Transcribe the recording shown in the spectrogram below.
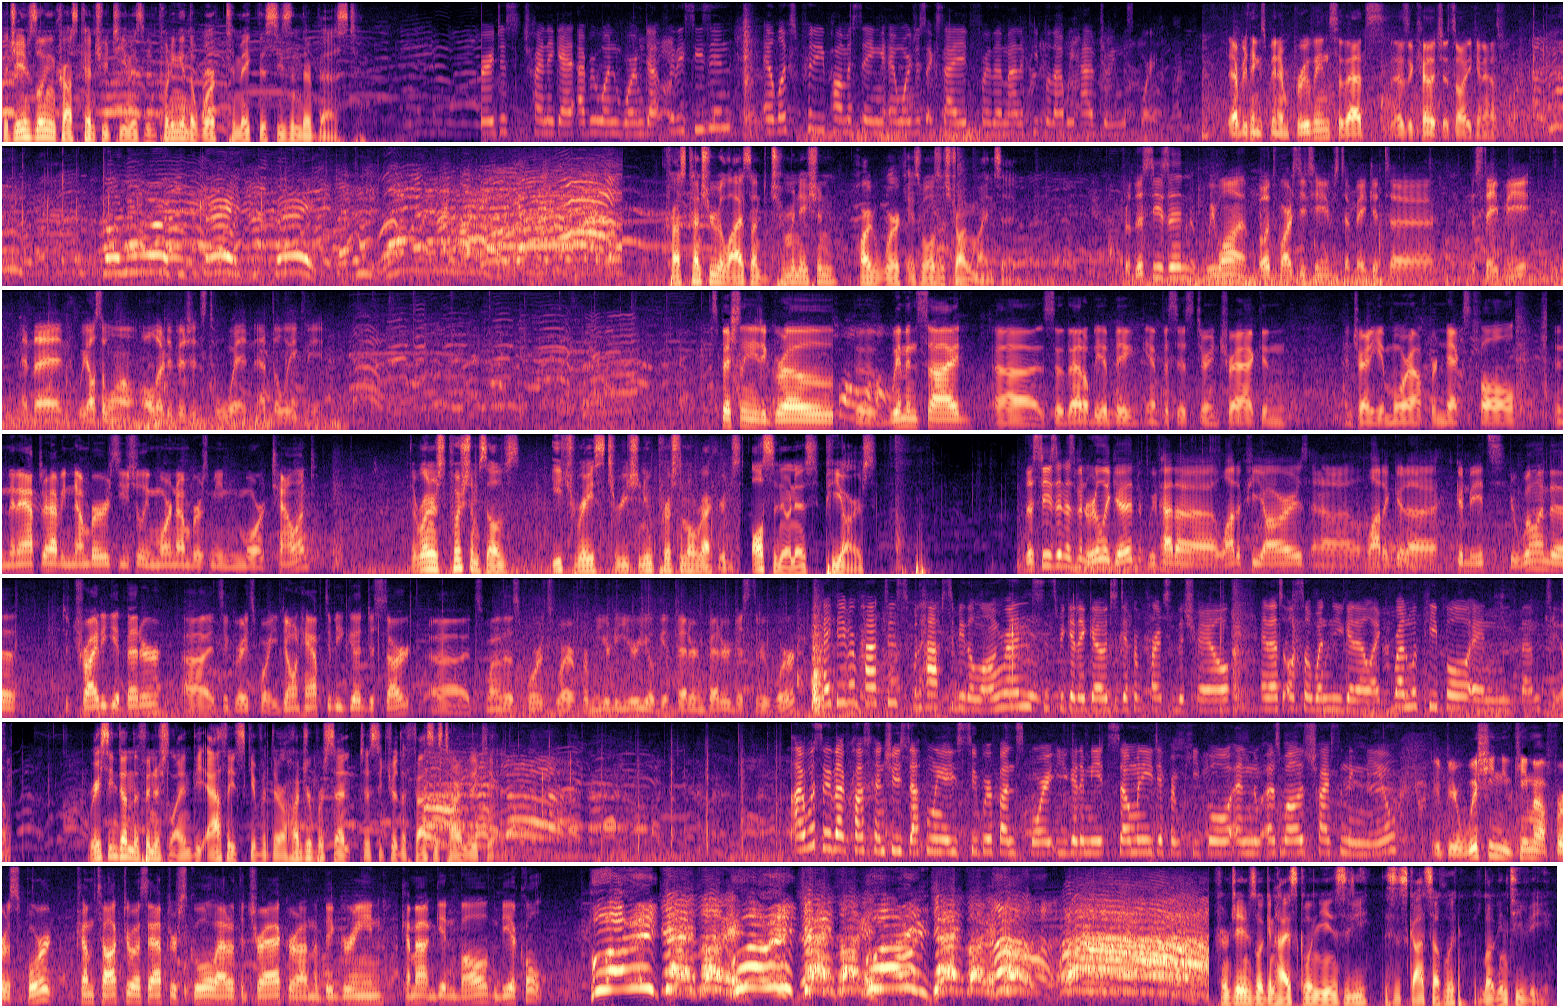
The James Logan cross country team has been putting in the work to make this season their best. We're just trying to get everyone warmed up for the season. It looks pretty promising and we're just excited for the amount of people that we have doing the sport. Everything's been improving, so that's, as a coach, that's all you can ask for. Go New York! Keep the pace! Cross country relies on determination, hard work, as well as a strong mindset. For this season, we want both varsity teams to make it to the state meet, and then we also want all our divisions to win at the league meet. Especially need to grow the women's side, uh, so that'll be a big emphasis during track and, and trying to get more out for next fall. And then after having numbers, usually more numbers mean more talent. The runners push themselves each race to reach new personal records, also known as PRs. This season has been really good. We've had a lot of PRs and a lot of good uh, good meets. If you're willing to, to try to get better, uh, it's a great sport. You don't have to be good to start. Uh, it's one of those sports where from year to year you'll get better and better just through work. My favorite practice would have to be the long run since we get to go to different parts of the trail and that's also when you get to like run with people and meet them too. Racing down the finish line, the athletes give it their 100% to secure the fastest time they can. I would say that cross country is definitely a super fun sport. You get to meet so many different people and as well as try something new. If you're wishing you came out for a sport, come talk to us after school out at the track or on the big green. Come out and get involved and be a Colt. Who are we? James Logan! Who are we? James Logan! Who are we? James Logan! From James Logan High School in Union City, this is Scott Suplick with Logan TV.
